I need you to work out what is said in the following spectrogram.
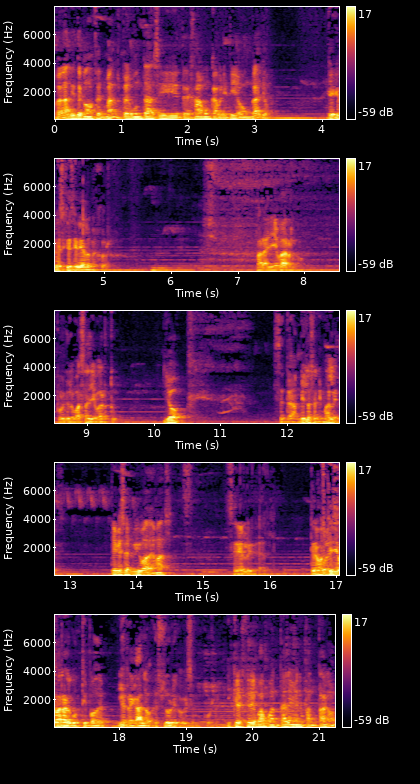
Bueno, a ti te conocen más. Pregunta si te dejan algún cabritillo o un gallo. ¿Qué crees que sería lo mejor? Para llevarlo. Porque lo vas a llevar tú. Yo. Se te dan bien los animales. Tiene que ser vivo, además. Sería lo ideal. Tenemos Pues- que llevar algún tipo de, de regalo. Es lo único que se me ocurre. ¿Y crees que va a aguantar en el pantano?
